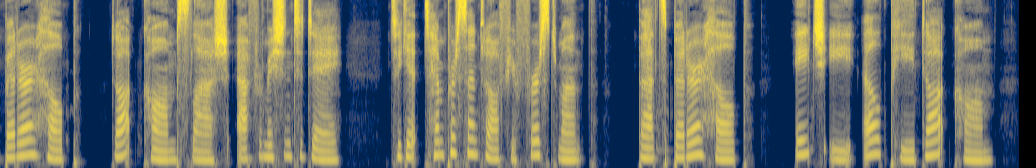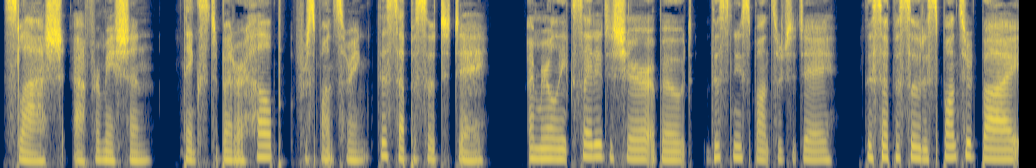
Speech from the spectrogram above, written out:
betterhelp.com slash affirmation today to get 10% off your first month. That's betterhelp, H-E-L-P dot com slash affirmation. Thanks to BetterHelp for sponsoring this episode today. I'm really excited to share about this new sponsor today. This episode is sponsored by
